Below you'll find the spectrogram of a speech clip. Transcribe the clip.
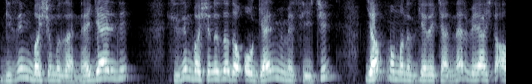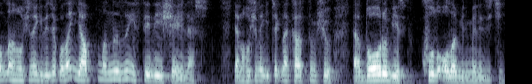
bizim başımıza ne geldi? Sizin başınıza da o gelmemesi için yapmamanız gerekenler veya işte Allah'ın hoşuna gidecek olan yapmanızı istediği şeyler. Yani hoşuna gidecekten kastım şu. Yani doğru bir kul olabilmeniz için,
